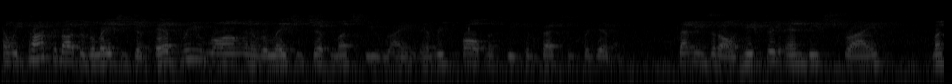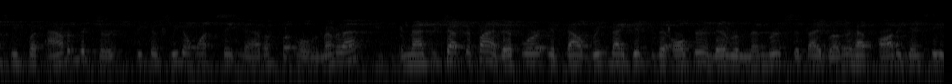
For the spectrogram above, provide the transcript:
And we talked about the relationship. Every wrong in a relationship must be righted. Every fault must be confessed and forgiven. That means that all hatred, envy, strife must be put out of the church because we don't want Satan to have a foothold. Remember that? In Matthew chapter 5, therefore, if thou bring thy gift to the altar, and there rememberest that thy brother hath aught against thee,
